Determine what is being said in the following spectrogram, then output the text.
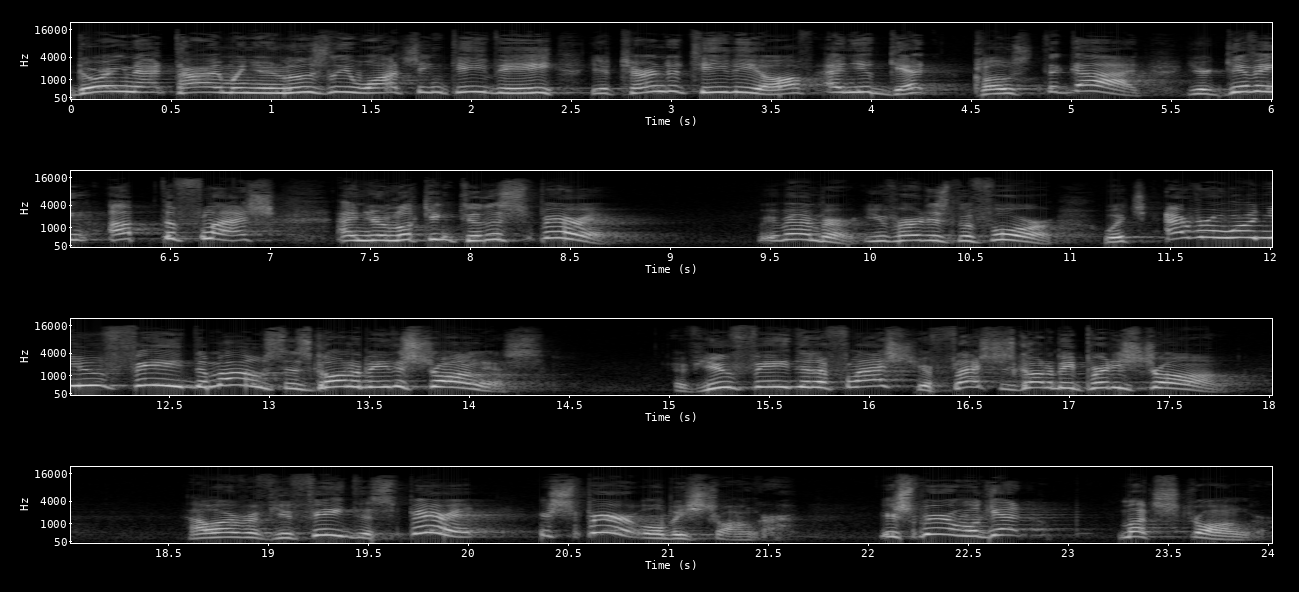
during that time when you're loosely watching TV, you turn the TV off and you get close to God. You're giving up the flesh and you're looking to the Spirit. Remember, you've heard this before. Whichever one you feed the most is going to be the strongest. If you feed to the flesh, your flesh is going to be pretty strong. However, if you feed the spirit, your spirit will be stronger. Your spirit will get much stronger.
